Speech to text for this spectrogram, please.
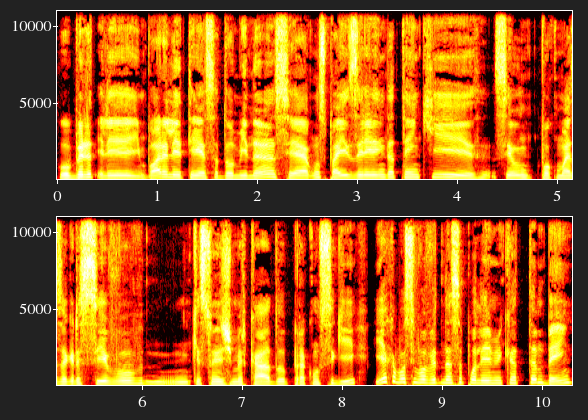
o Uber, ele, embora ele tenha essa dominância, em alguns países ele ainda tem que ser um pouco mais agressivo em questões de mercado para conseguir. E acabou se envolvendo nessa polêmica também.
